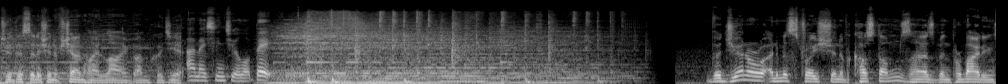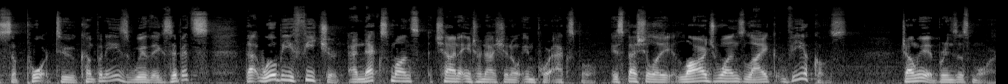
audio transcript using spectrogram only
to this edition of Shanghai Live. I'm He Jian. I'm Xin Bei. The General Administration of Customs has been providing support to companies with exhibits that will be featured at next month's China International Import Expo, especially large ones like vehicles. Zhang Yue brings us more.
